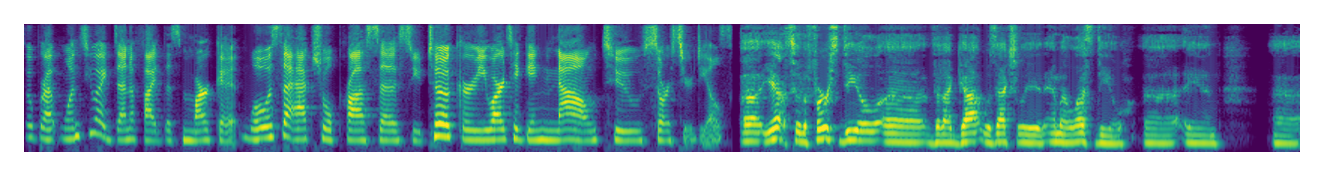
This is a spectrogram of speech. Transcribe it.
So, Brett, once you identified this market, what was the actual process you took or you are taking now to source your deals? Uh, yeah. So, the first deal uh, that I got was actually an MLS deal. Uh, and uh,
